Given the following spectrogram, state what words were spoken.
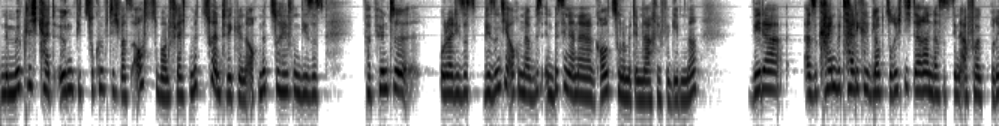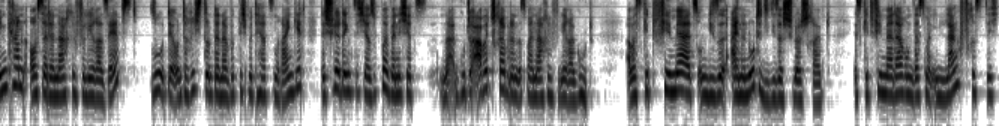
eine Möglichkeit, irgendwie zukünftig was auszubauen, vielleicht mitzuentwickeln, auch mitzuhelfen, dieses verpönte oder dieses, wir sind ja auch in einer, ein bisschen in einer Grauzone mit dem Nachhilfegeben, ne? Weder, also kein Beteiligter glaubt so richtig daran, dass es den Erfolg bringen kann, außer der Nachhilfelehrer selbst so der unterrichtet und dann da wirklich mit Herzen reingeht. Der Schüler denkt sich ja super, wenn ich jetzt eine gute Arbeit schreibe, dann ist mein Nachhilfelehrer gut. Aber es geht viel mehr als um diese eine Note, die dieser Schüler schreibt. Es geht viel mehr darum, dass man ihn langfristig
